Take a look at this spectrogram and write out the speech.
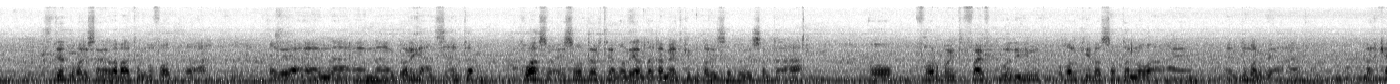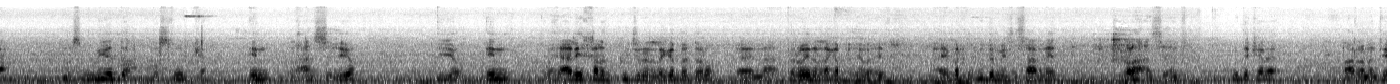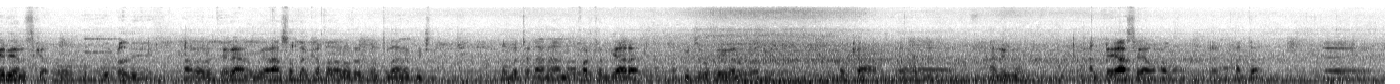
siddeed boqol iyo shan iyo labaatan qofood oo ah golihii ansixinta kuwaasoo ay soo doorteen odayaal dhaqameedkii boqol iyo soddon iyo shanta ahaa oo four point five ku wada yimid boqolkiiba soddonna waa ahaayeen dumar bay ahaayeen marka mas'uuliyadda dastuurka in la ansixiyo iyo in waxyaalihii khaladka ku jiro laga bedelo talooyina laga bixiyo waxay marka ugu dambaysa saarneyd golaha ansixinta midda kale parliamentarianska oo u codeeyey parliamentarian ugu yaraan soddon ka badan oo reer puntland ku jiro ومتقانا أما أفرت الجارات أكجروا فيها الأوضي بركة آه، أنيقو عن قياس يا وحوا حتى آه،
